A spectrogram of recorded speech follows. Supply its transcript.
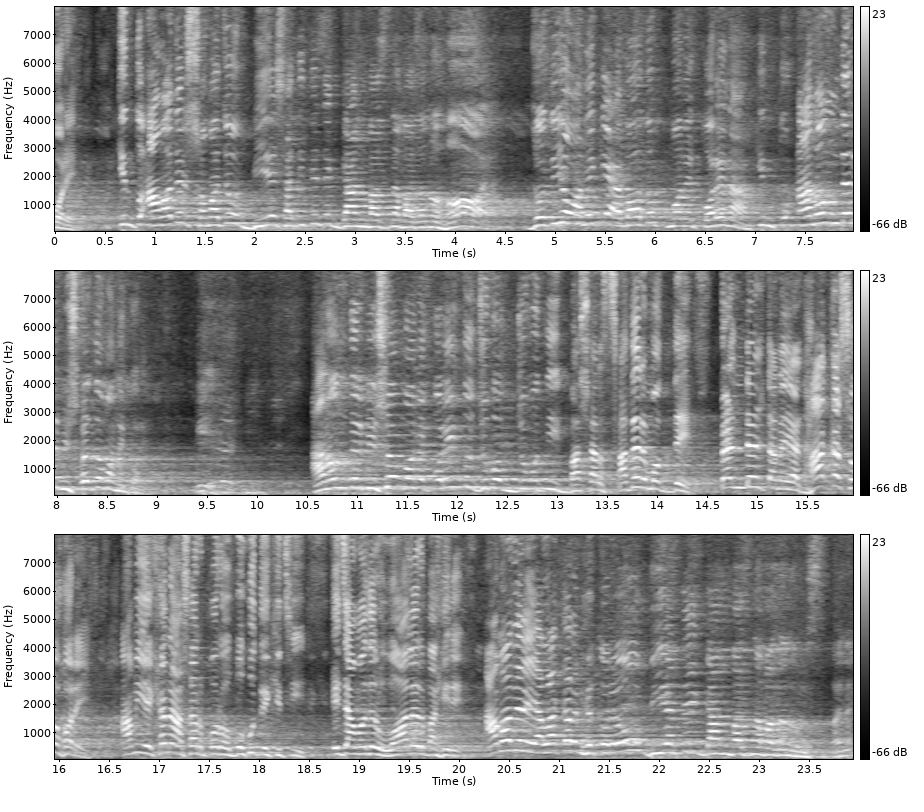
করে, কিন্তু আমাদের সমাজেও বিয়ে শাদিতে যে গান বাজনা বাজানো হয়। যদিও অনেকে আবাদত মনে করে না, কিন্তু আনন্দের বিষয় তো মনে করে। আনন্দের বিষয় মনে করেই তো যুবক, যুবতী বাসার ছাদের মধ্যে প্যান্ডেল টানাইয়া ঢাকা শহরে। আমি এখানে আসার পরও বহু দেখেছি, এই যে আমাদের ওয়ালের বাহিরে। আমাদের এই এলাকার ভেতরেও বিয়েতে গান বাজনা বাজানো হয়েছে, হয় না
